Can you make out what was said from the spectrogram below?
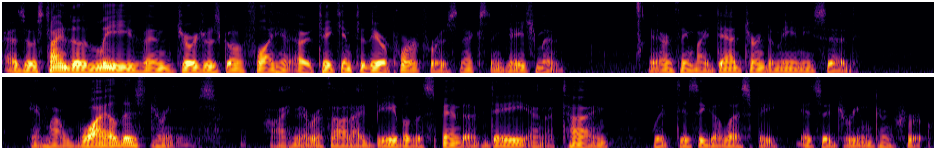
as it was time to leave, and George was going to fly him, or take him to the airport for his next engagement and everything, my dad turned to me and he said, In my wildest dreams, I never thought I'd be able to spend a day and a time with Dizzy Gillespie. It's a dream come true.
